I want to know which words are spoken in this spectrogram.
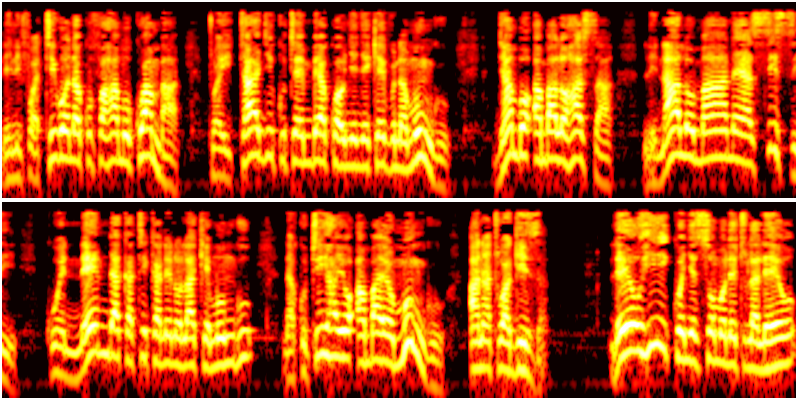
lilifuatiwa na kufahamu kwamba twahitaji kutembea kwa unyenyekevu na mungu jambo ambalo hasa linalo maana ya sisi kuenenda katika neno lake mungu na kutii hayo ambayo mungu anatuagiza. Leo hii kwenye somo letu la leo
